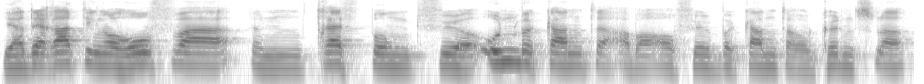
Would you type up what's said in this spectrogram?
Ja, der Ratinger Hof war ein Treffpunkt für Unbekannte, aber auch für bekanntere Künstler.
